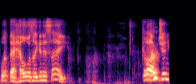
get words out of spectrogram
What the hell was I going to say? God, I'm genuinely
